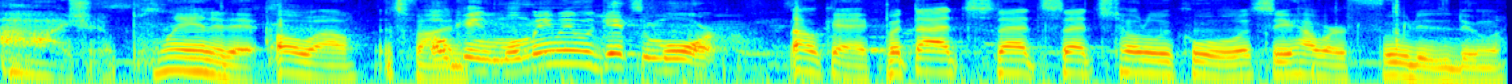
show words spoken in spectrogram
Ah, I should have planted it. Oh well, it's fine. Okay, well maybe we get some more. Okay, but that's that's that's totally cool. Let's see how our food is doing.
